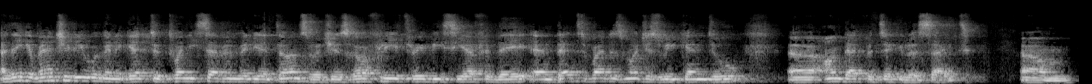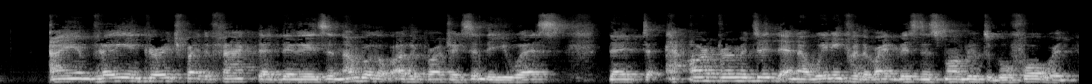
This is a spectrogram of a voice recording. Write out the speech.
I think eventually we're going to get to 27 million tons, which is roughly 3 BCF a day, and that's about as much as we can do uh, on that particular site. Um, I am very encouraged by the fact that there is a number of other projects in the U.S. that are permitted and are waiting for the right business model to go forward.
